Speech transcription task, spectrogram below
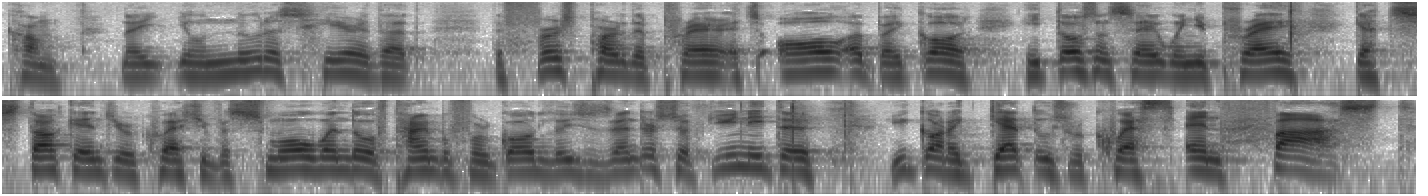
come. Now, you'll notice here that the first part of the prayer, it's all about God. He doesn't say when you pray, get stuck into your request. You have a small window of time before God loses interest. So if you need to, you got to get those requests in fast.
